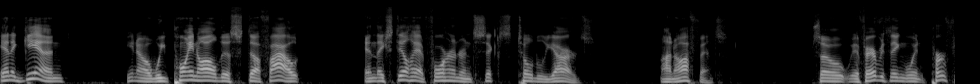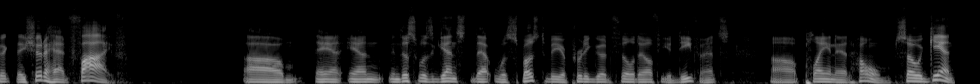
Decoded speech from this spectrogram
and again, you know, we point all this stuff out, and they still had 406 total yards on offense. So if everything went perfect, they should have had five. Um, and, and and this was against that was supposed to be a pretty good Philadelphia defense uh, playing at home. So again,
